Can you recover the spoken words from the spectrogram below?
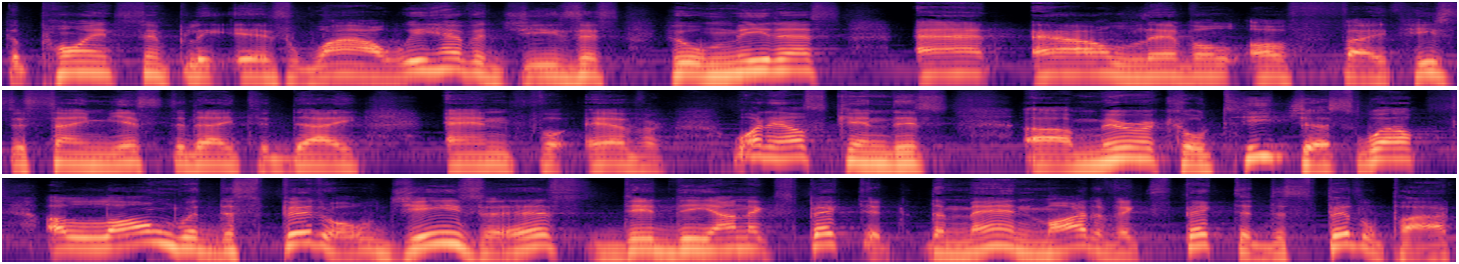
The point simply is, wow, we have a Jesus who'll meet us at our level of faith. He's the same yesterday, today, and forever. What else can this uh, miracle teach us? Well, along with the spittle, Jesus did the unexpected. The man might have expected the spittle part,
